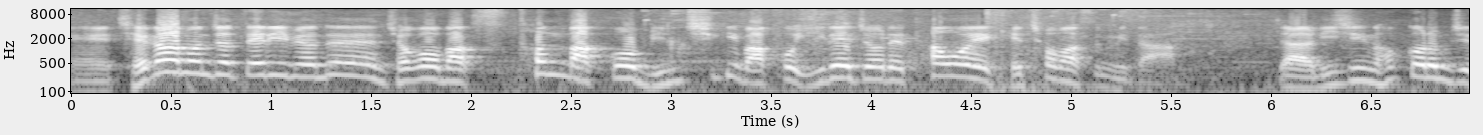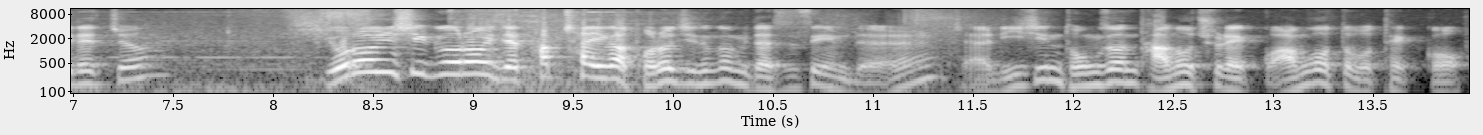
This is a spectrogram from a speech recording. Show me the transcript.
예, 제가 먼저 때리면은 저거 막 스턴 맞고 밀치기 맞고 이래저래 타워에 개쳐 맞습니다. 자 리신 헛걸음질 했죠 요런 식으로 이제 탑 차이가 벌어지는 겁니다 스승님들. 자 리신 동선 다 노출했고 아무것도 못했고.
